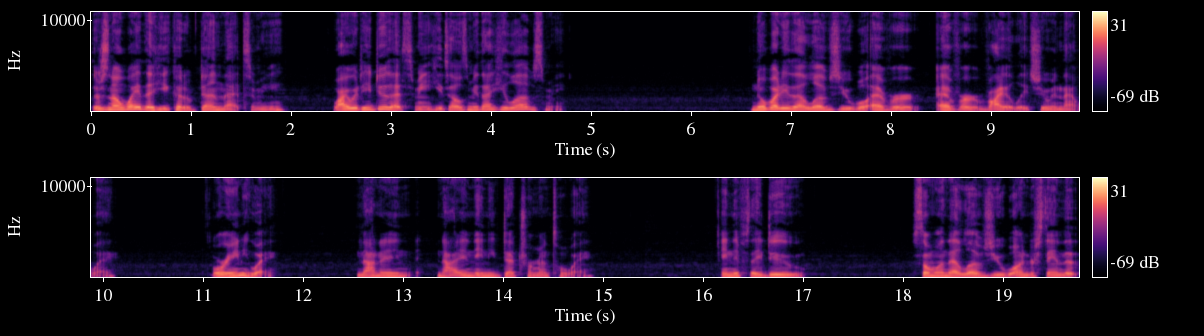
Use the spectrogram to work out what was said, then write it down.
There's no way that he could have done that to me. Why would he do that to me? He tells me that he loves me. Nobody that loves you will ever, ever violate you in that way. Or anyway. Not in not in any detrimental way. And if they do, someone that loves you will understand that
